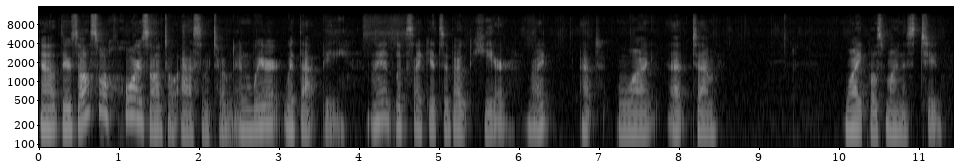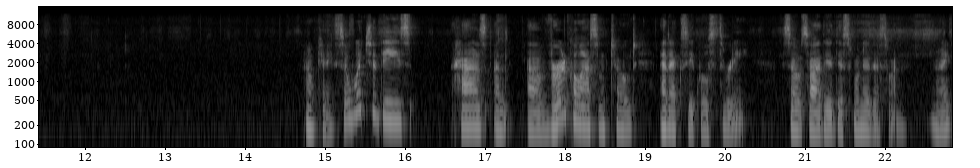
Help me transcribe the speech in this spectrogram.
Now there's also a horizontal asymptote, and where would that be? It looks like it's about here, right? At y at um, y equals minus 2. Okay, so which of these has an, a vertical asymptote at x equals 3? So it's either this one or this one, right?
